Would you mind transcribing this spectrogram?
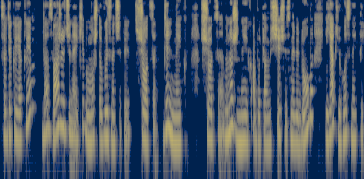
завдяки яким, да, зважуючи на які ви можете визначити, що це дільник, що це множник, або там ще щось невідоме, і як його знайти.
